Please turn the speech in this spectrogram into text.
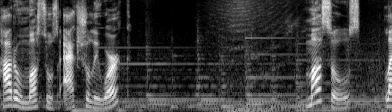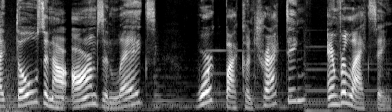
how do muscles actually work? Muscles, like those in our arms and legs, work by contracting and relaxing.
